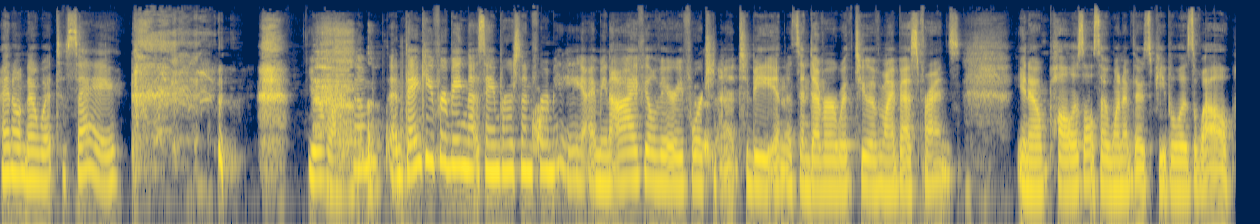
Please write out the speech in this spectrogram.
I don't know what to say. You're welcome. and thank you for being that same person for me. I mean, I feel very fortunate to be in this endeavor with two of my best friends. You know, Paul is also one of those people as well.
